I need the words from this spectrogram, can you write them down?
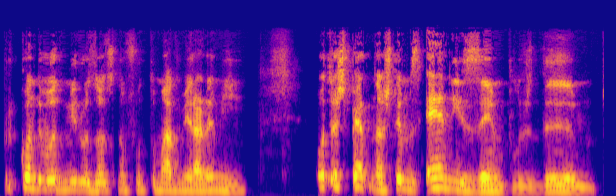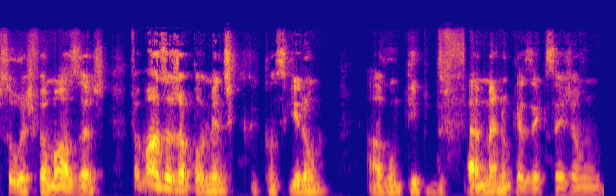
Porque quando eu admiro os outros, no fundo, estou-me a admirar a mim. Outro aspecto, nós temos N exemplos de pessoas famosas, famosas ou pelo menos que conseguiram algum tipo de fama, não quer dizer que sejam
